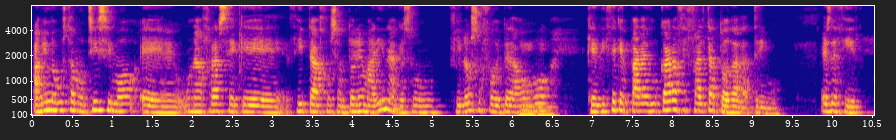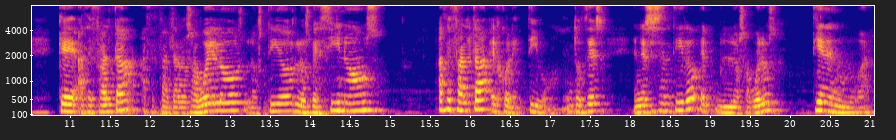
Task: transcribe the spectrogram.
A mí me gusta muchísimo eh, una frase que cita José Antonio Marina, que es un filósofo y pedagogo, que dice que para educar hace falta toda la tribu. Es decir, que hace falta, hace falta los abuelos, los tíos, los vecinos, hace falta el colectivo. Entonces, en ese sentido, los abuelos tienen un lugar.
